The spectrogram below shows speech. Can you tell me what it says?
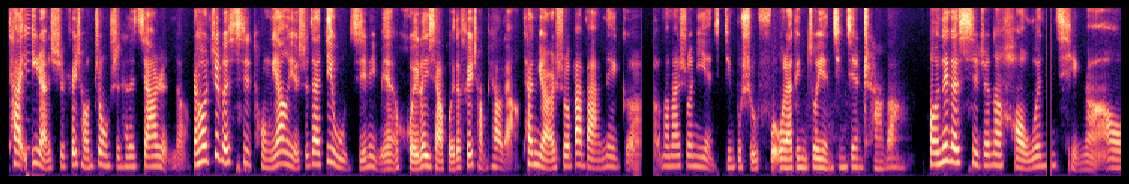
他依然是非常重视他的家人的。然后这个戏同样也是在第五集里面回了一下，回的非常漂亮。他女儿说：“爸爸，那个妈妈说你眼睛不舒服，我来给你做眼睛检查吧。”哦，那个戏真的好温情啊！哦，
